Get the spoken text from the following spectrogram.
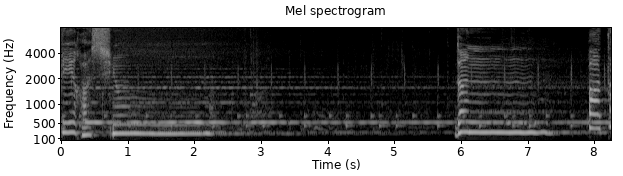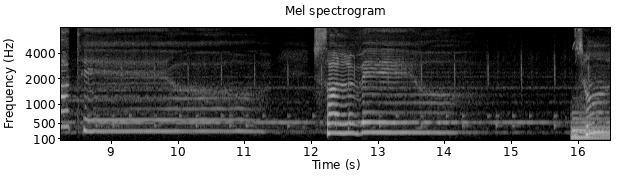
Piration. Everybody.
